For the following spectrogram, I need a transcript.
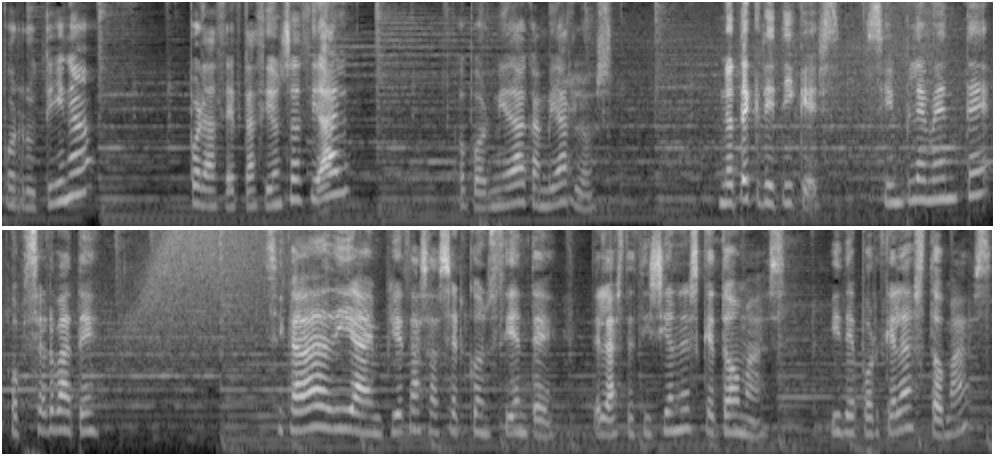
por rutina, por aceptación social o por miedo a cambiarlos. No te critiques, simplemente obsérvate. Si cada día empiezas a ser consciente de las decisiones que tomas y de por qué las tomas,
